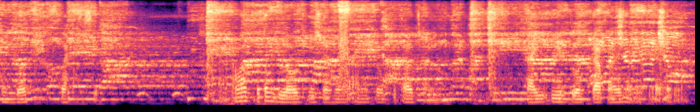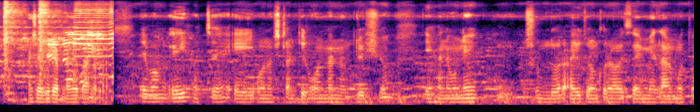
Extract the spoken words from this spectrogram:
সুন্দর লাগতেছে। আমার প্রথম ব্লগ হিসেবে আমি তো কোথাও জানি তাই এই ব্লগটা আপনাদের আশা করি আপনাদের ভালো লাগবে। এবং এই হচ্ছে এই অনুষ্ঠানটির অন্যান্য দৃশ্য। এখানে অনেক সুন্দর আয়োজন করা হয়েছে। মেলার মতো।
